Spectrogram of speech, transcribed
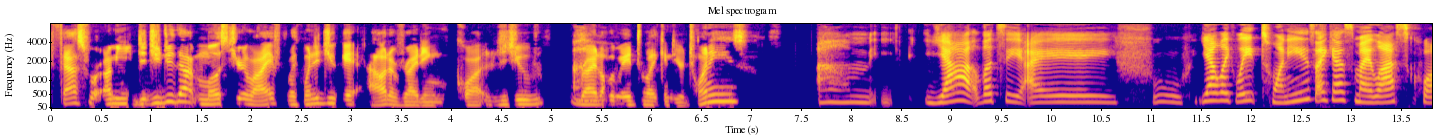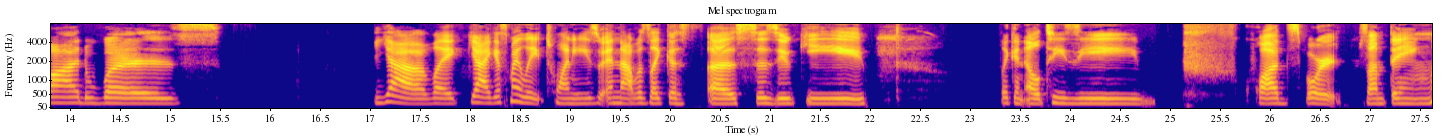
fast forward. I mean, did you do that most of your life? Like, when did you get out of riding quad? Did you ride all the way to like into your 20s? Um yeah, let's see. I ooh, yeah, like late 20s, I guess. My last quad was yeah, like yeah, I guess my late 20s and that was like a, a Suzuki like an LTZ quad sport something.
